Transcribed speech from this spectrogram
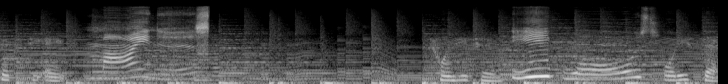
68, minus 22, equals 46.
